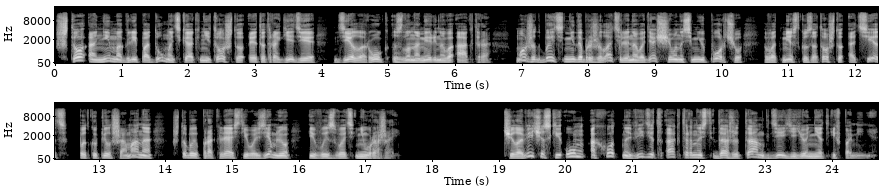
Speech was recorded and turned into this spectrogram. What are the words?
Что они могли подумать, как не то, что эта трагедия — дело рук злонамеренного актора, может быть, недоброжелателя, наводящего на семью порчу, в отместку за то, что отец подкупил шамана, чтобы проклясть его землю и вызвать неурожай. Человеческий ум охотно видит акторность даже там, где ее нет и в помине.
